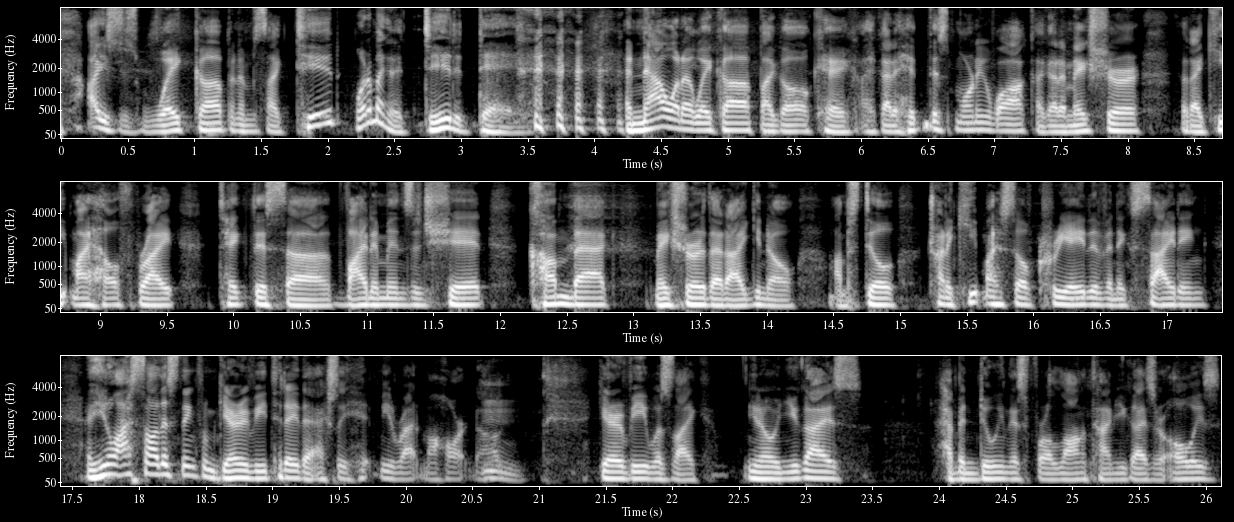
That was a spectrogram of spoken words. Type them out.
I used to just wake up and I'm just like, kid, what am I gonna do today? and now when I wake up, I go, okay, I gotta hit this morning walk. I gotta make sure that I keep my health right, take this uh, vitamins and shit, come back, make sure that I, you know, I'm still trying to keep myself creative and exciting. And you know, I saw this thing from Gary Vee today that actually hit me right in my heart, dog. Gary Vee was like, you know, you guys have been doing this for a long time. You guys are always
